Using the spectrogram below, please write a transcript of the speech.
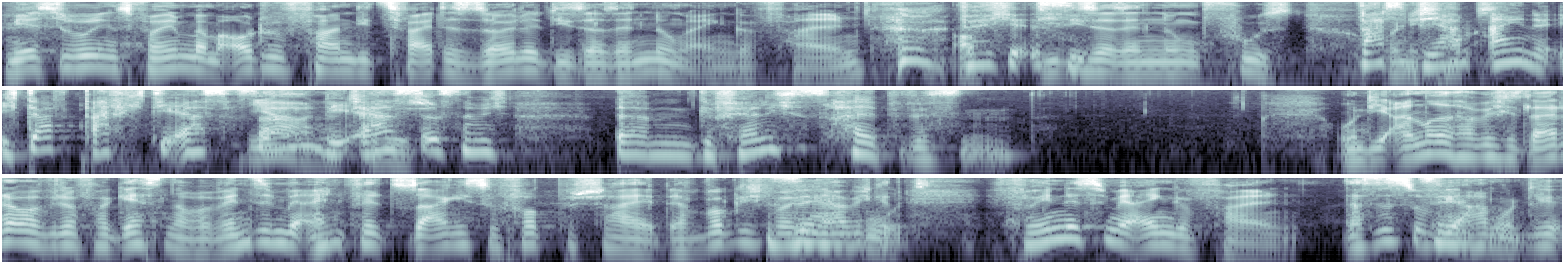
Mir ist übrigens vorhin beim Autofahren die zweite Säule dieser Sendung eingefallen, Welche ist die dieser Sendung fußt. Was? Wir haben eine. Ich darf, darf ich die erste sagen? Ja, die erste ist nämlich ähm, gefährliches Halbwissen. Und die andere habe ich jetzt leider aber wieder vergessen, aber wenn sie mir einfällt, sage ich sofort Bescheid. Ja, wirklich, vorhin, ich, vorhin ist mir eingefallen. Das ist so, wir haben, wir,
